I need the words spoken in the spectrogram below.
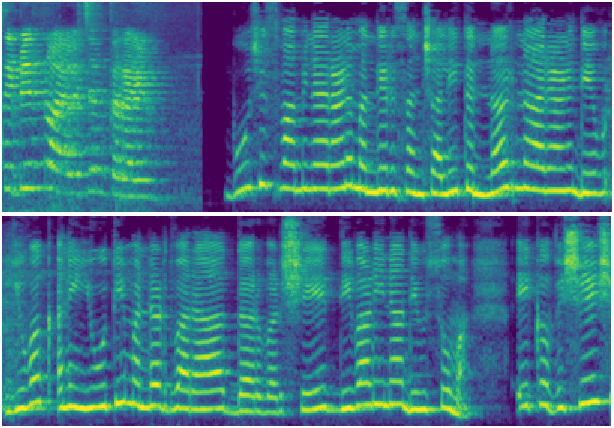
શિબિરનું આયોજન કરાયું. ભુજ સ્વામિનારાયણ મંદિર સંચાલિત નરનારાયણ દેવ યુવક અને યુવતી મંડળ દ્વારા દર વર્ષે દિવાળીના દિવસોમાં એક વિશેષ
